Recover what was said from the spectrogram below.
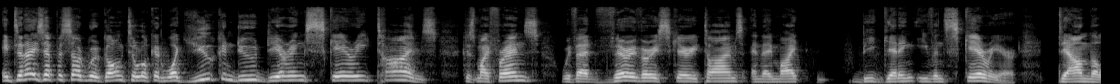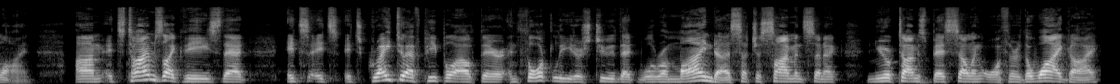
In today's episode, we're going to look at what you can do during scary times. Because, my friends, we've had very, very scary times, and they might be getting even scarier down the line. Um, it's times like these that it's it's it's great to have people out there and thought leaders too that will remind us, such as Simon Sinek, New York Times best-selling author, the Why guy.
